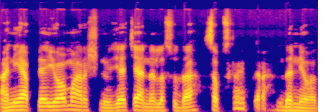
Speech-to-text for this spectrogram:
आणि आपल्या युवा महाराष्ट्र न्यूज या चॅनलला सुद्धा सबस्क्राईब करा. धन्यवाद.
